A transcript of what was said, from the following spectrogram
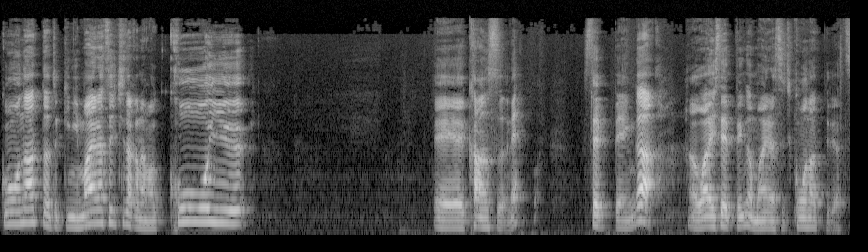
こうなった時にマイナス1だからまあこういう、えー、関数ね。切片が、y 切片がマイナス1こうなってるやつ。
